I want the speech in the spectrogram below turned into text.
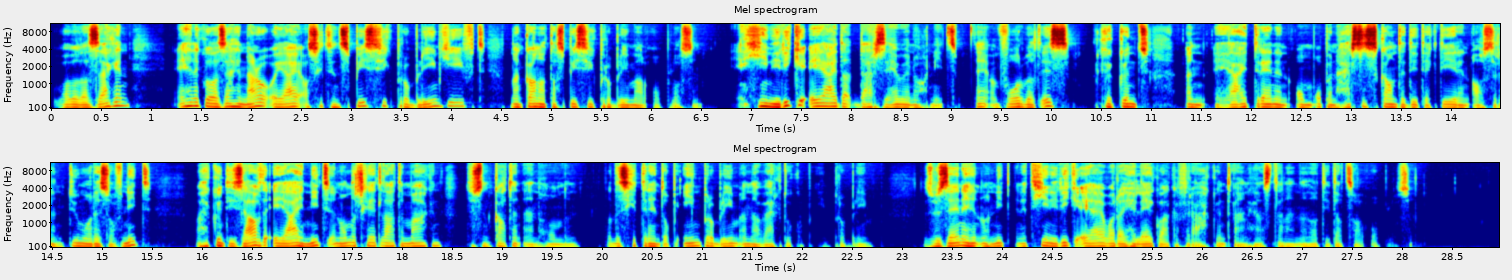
Wat wil dat zeggen? Eigenlijk wil dat zeggen, narrow AI, als je het een specifiek probleem geeft, dan kan het dat specifiek probleem al oplossen. Generieke AI, dat, daar zijn we nog niet. Een voorbeeld is, je kunt een AI trainen om op een hersenscan te detecteren als er een tumor is of niet, maar je kunt diezelfde AI niet een onderscheid laten maken tussen katten en honden. Dat is getraind op één probleem en dat werkt ook op één probleem. Dus we zijn eigenlijk nog niet in het generieke AI waar je gelijk welke vraag kunt aan gaan stellen en dat hij dat zal oplossen.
